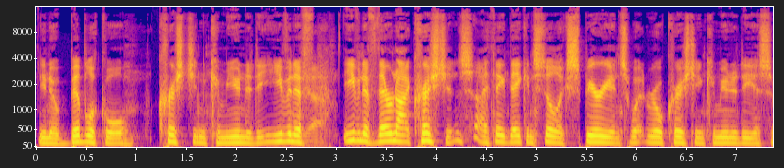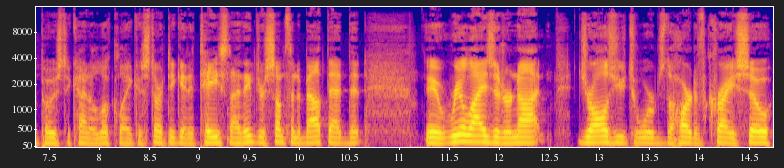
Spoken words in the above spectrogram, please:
you know, biblical Christian community. Even if Yeah. even if they're not Christians, I think they can still experience what real Christian community is supposed to kind of look like and start to get a taste. And I think there's something about that that you know, realize it or not, draws you towards the heart of Christ. So,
